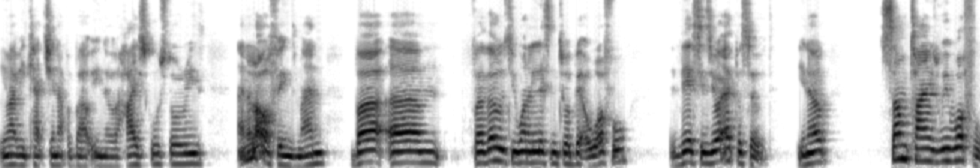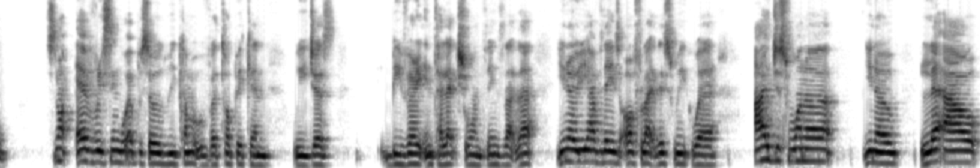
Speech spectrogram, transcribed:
We might be catching up about you know high school stories and a lot of things, man. But um, for those who want to listen to a bit of waffle, this is your episode. You know, sometimes we waffle. It's not every single episode we come up with a topic and we just be very intellectual and things like that. You know, you have days off like this week where I just want to, you know, let out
